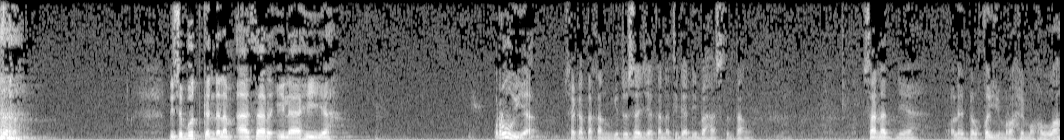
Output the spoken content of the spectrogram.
disebutkan dalam asar ilahiyah. Ruya saya katakan begitu saja karena tidak dibahas tentang sanadnya oleh Ibnu Qayyim rahimahullah.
